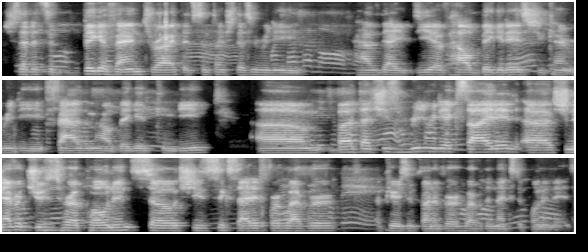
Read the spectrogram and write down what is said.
She said it's a big event, right? That sometimes she doesn't really have the idea of how big it is. She can't really fathom how big it can be um, but that she's really really excited. uh, she never chooses her opponents so she's excited for whoever appears in front of her whoever the next opponent is.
